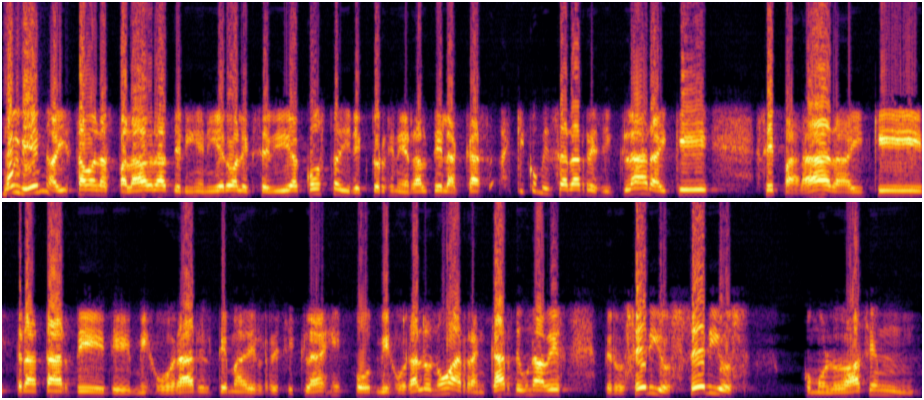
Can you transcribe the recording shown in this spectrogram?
Muy bien, ahí estaban las palabras del ingeniero Alexevía Costa, director general de la CAS. Hay que comenzar a reciclar, hay que separar, hay que tratar de, mejorar el tema del reciclaje o mejorarlo, no, arrancar de una vez, pero serios, serios, como lo hacen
